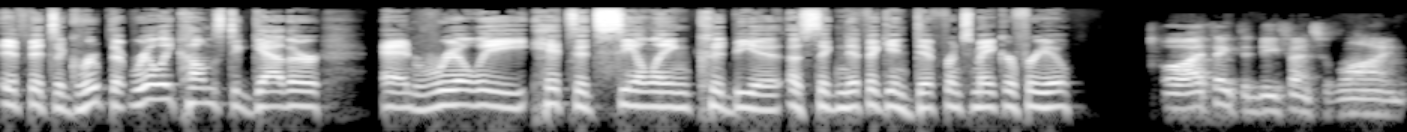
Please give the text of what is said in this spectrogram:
if it's a group that really comes together and really hits its ceiling, could be a, a significant difference maker for you? Oh, I think the defensive line.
